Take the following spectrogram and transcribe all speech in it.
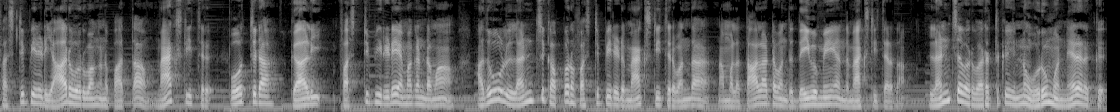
ஃபஸ்ட்டு பீரியட் யார் வருவாங்கன்னு பார்த்தா மேக்ஸ் டீச்சர் போச்சுடா காலி. ஃபஸ்ட்டு பீரியடே எமகண்டமா அதுவும் லன்ச்சுக்கு அப்புறம் ஃபஸ்ட்டு பீரியடு மேக்ஸ் டீச்சர் வந்தால் நம்மளை தாளாட்ட வந்த தெய்வமே அந்த மேக்ஸ் டீச்சர் தான். லன்ச் அவர் வரத்துக்கு இன்னும் ஒரு மணி நேரம் இருக்குது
